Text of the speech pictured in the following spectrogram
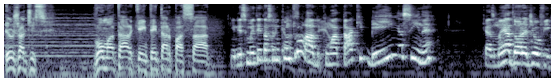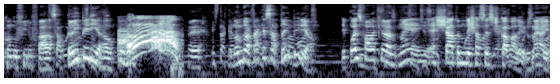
Eu já disse. Vou matar quem tentar passar. E nesse momento ele tá sendo controlado com um ataque bem assim, né? Que as mães adoram de ouvir quando o filho fala Satã Imperial. É, o nome do ataque é Satã Imperial. Depois fala que as mães é chato não deixar você assistir Cavaleiros, né? Aí,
